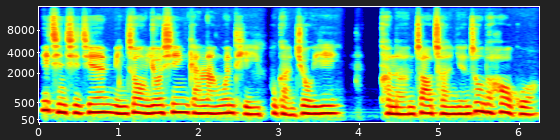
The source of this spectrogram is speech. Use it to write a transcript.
疫情期间，民众忧心感染问题不敢就医，可能造成严重的后果。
